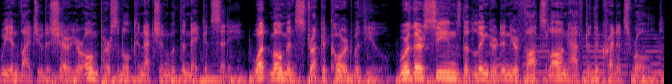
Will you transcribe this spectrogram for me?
we invite you to share your own personal connection with the Naked City. What moments struck a chord with you? Were there scenes that lingered in your thoughts long after the credits rolled?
